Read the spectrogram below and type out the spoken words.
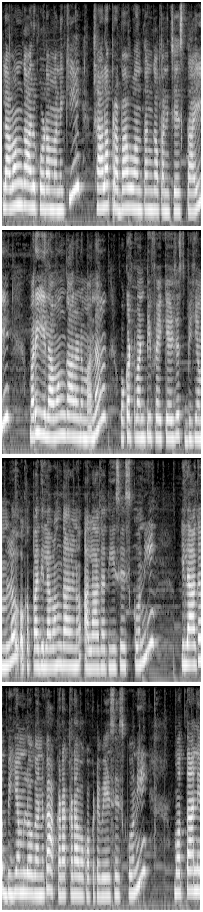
లవంగాలు కూడా మనకి చాలా ప్రభావవంతంగా పనిచేస్తాయి. మరి ఈ లవంగాలను మనం ఒక ట్వంటీ ఫైవ్ కేజెస్ బియ్యంలో ఒక పది లవంగాలను అలాగా తీసేసుకొని ఇలాగ బియ్యంలో కనుక అక్కడక్కడ ఒక్కొక్కటి వేసేసుకొని మొత్తాన్ని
